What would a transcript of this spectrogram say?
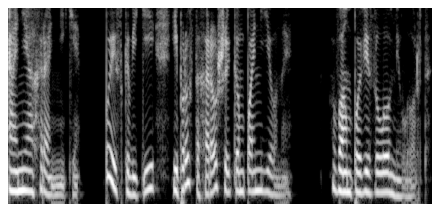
Они охранники, поисковики и просто хорошие компаньоны. Вам повезло, милорд.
